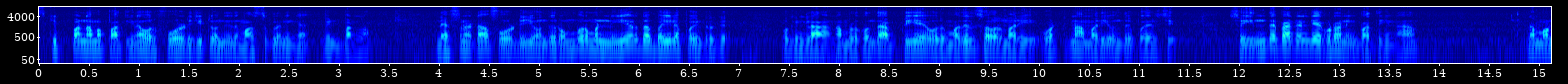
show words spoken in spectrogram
ஸ்கிப் பண்ணாமல் பார்த்தீங்கன்னா ஒரு ஃபோர் டிஜிட் வந்து இந்த மாதத்துக்குள்ளே நீங்கள் வின் பண்ணலாம். டெஃபினட்டாக ஃபோர் டிஜி வந்து ரொம்ப ரொம்ப நியர் த பையில் போயிட்டுருக்கு ஓகேங்களா? நம்மளுக்கு வந்து அப்படியே ஒரு மதில் சவர் மாதிரி ஒட்டினா மாதிரி வந்து போயிடுச்சு ஸோ இந்த பேட்டர்ன்லேயே கூட நீங்கள் பார்த்தீங்கன்னா நம்ம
